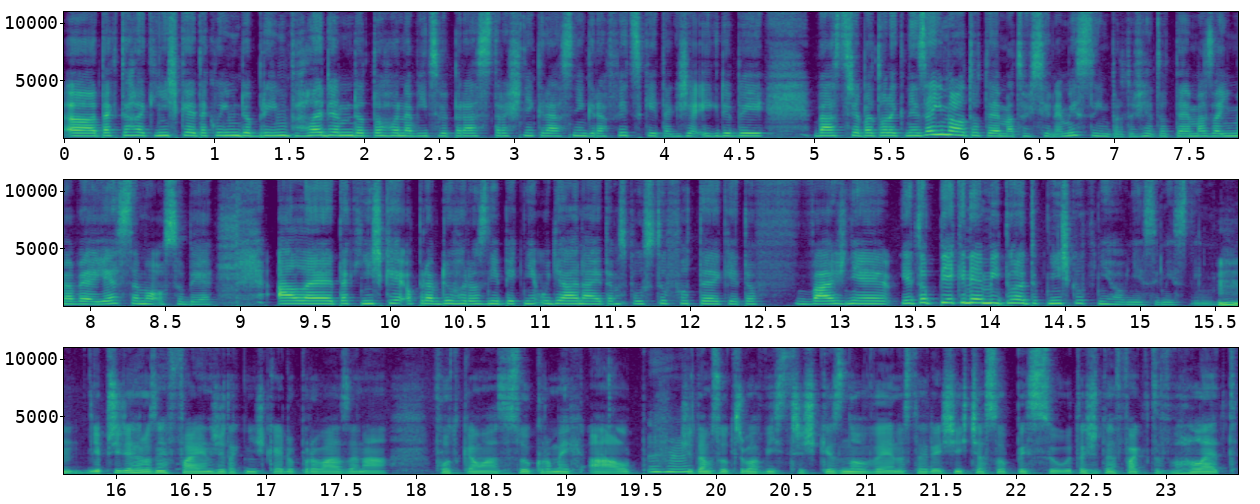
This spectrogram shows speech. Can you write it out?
eh, tak tahle knížka je takovým dobrým vhledem do toho, navíc vypadá strašně krásně graficky, takže i kdyby vás třeba tolik nezajímalo to téma, což si nemyslím, protože to téma zajímavé je samo o sobě, ale ta knížka je opravdu hrozně pěkně udělaná, je tam spoustu fotek, je to vážně, je to pěkné mít tuhle tu knížku v knihovně, si myslím. Mm, mně přijde hrozně fajn, že ta knížka je doprovázená fotkama ze soukromých alb, mm-hmm. že tam jsou třeba výstřižky z novin, z tehdejších časopisů, takže to je fakt vhled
